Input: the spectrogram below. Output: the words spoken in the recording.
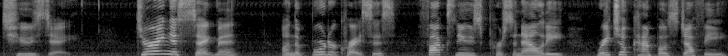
Tuesday, during this segment on the border crisis, Fox News personality Rachel Campos Duffy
